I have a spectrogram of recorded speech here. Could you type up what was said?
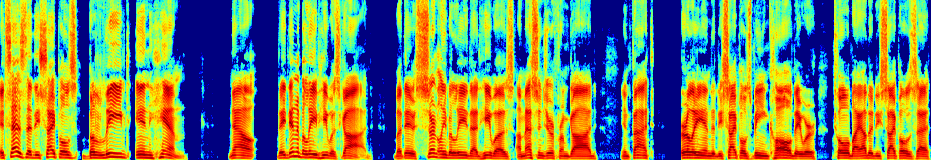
it says the disciples believed in him. Now, they didn't believe he was God, but they certainly believed that he was a messenger from God. In fact, early in the disciples being called, they were told by other disciples that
